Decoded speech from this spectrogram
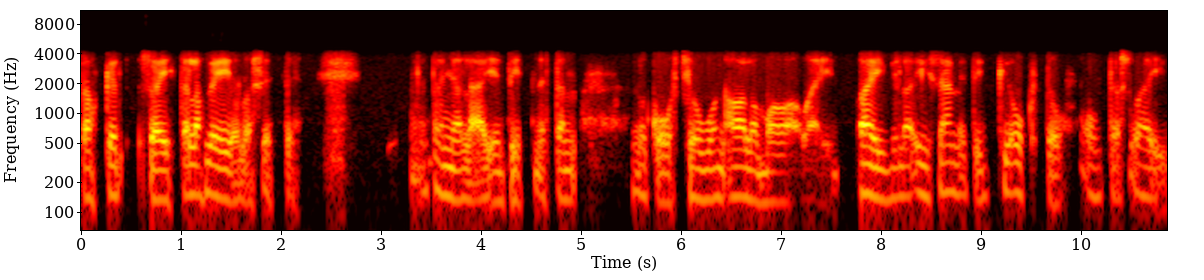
takkel saihtala veijolla sitten tanja läjen fitnetten no kohtsovon almaa vai päivillä isämetikki okto oltas vai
